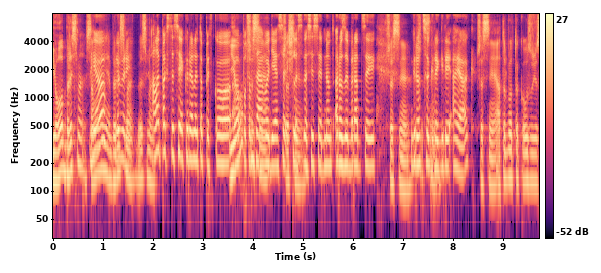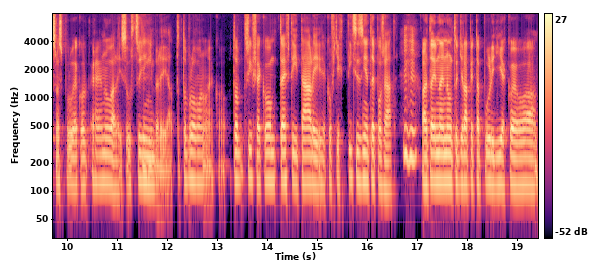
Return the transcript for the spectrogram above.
Jo, byli jsme, samozřejmě, jo, byli, jsme, byli jsme. Ale pak jste si jako dali to pivko jo, po tom přesně, závodě, se, šli jste si sednout a rozebrat si, přesně, kdo přesně. co, kde, kdy a jak. Přesně, a to bylo to kouzlo, že jsme spolu jako rénovali, soustředění mm. byli a to, to bylo ono. Jako, to dřív jako, to je v té Itálii, jako v těch té cizině to je pořád. Mm-hmm. Ale tady najednou to dělá pět a půl lidí jako jo a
